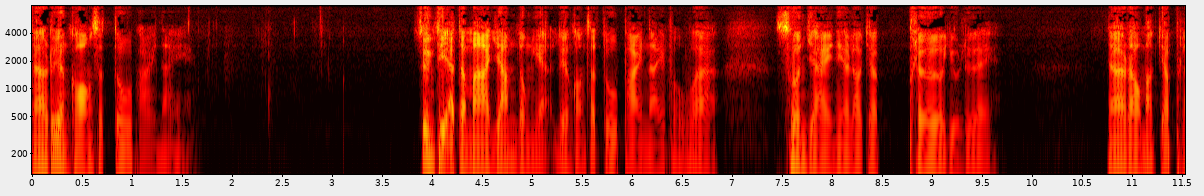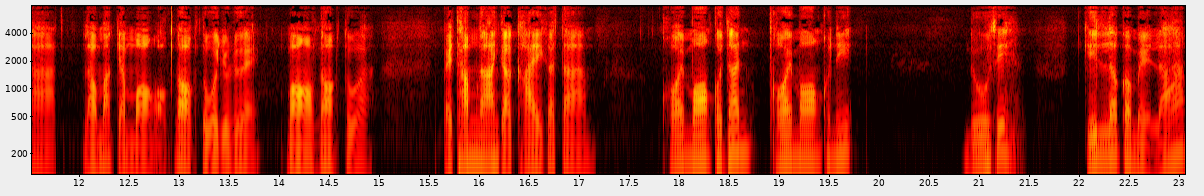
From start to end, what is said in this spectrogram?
นะเรื่องของศัตรูภายใน ซึ่งที่อาตมาย้ำตรงเนี้ยเรื่องของศัตรูภายใน เพราะว่าส่วนใหญ่เนี่ยเราจะเผลออยู่เรื่อยนะเรามักจะพลาด เรามักจะมองออกนอกตัวอยู่เรื่อย มองออกนอกตัว ไปทำงานกับใครก็ตาม คอยมองคนนั้น คอยมองคนนี้ ดูสิกินแล้วก็ไม่ล้าง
